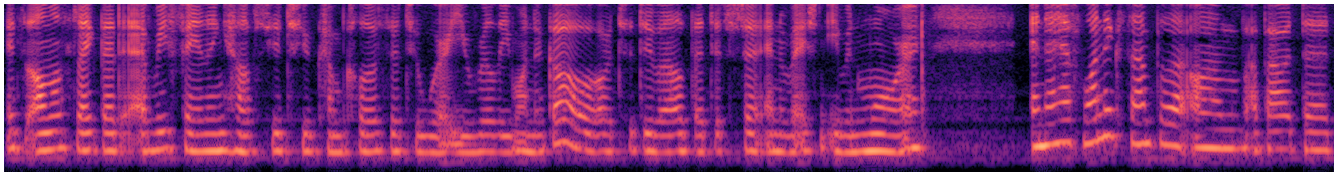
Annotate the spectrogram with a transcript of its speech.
it's almost like that every failing helps you to come closer to where you really want to go or to develop that digital innovation even more. And I have one example um, about the,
